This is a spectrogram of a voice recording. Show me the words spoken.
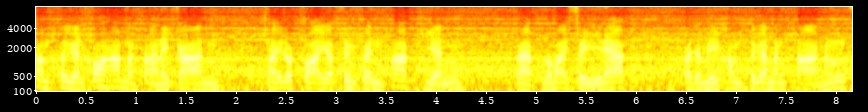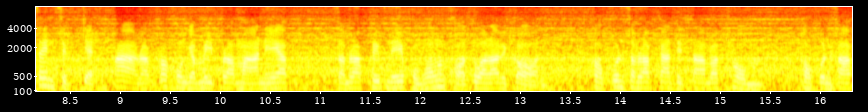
คำเตือนข้อห้ามต่างๆ ในการใช้รถไฟครับซึ่งเป็นภาพเขียนแบบระบายสีนะครับ ก็จะมีคำเตือนต่างๆ ทั้งเส้น 17 ภาพนะครับก็คงจะมีประมาณนี้ครับสำหรับคลิปนี้ผมคงต้องขอตัวลาไปก่อน ขอบคุณสำหรับการติดตามรับชม ขอบคุณครับ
